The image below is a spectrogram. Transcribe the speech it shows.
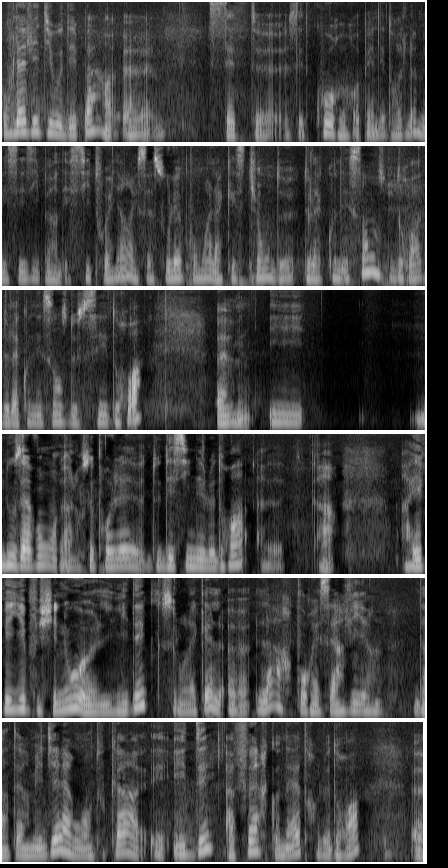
vous l'avez dit au départ, euh, cette, euh, cette Cour européenne des droits de l'homme est saisie par des citoyens et ça soulève pour moi la question de, de la connaissance du droit, de la connaissance de ses droits. Euh, et nous avons, alors ce projet de dessiner le droit a, a éveillé chez nous l'idée selon laquelle l'art pourrait servir d'intermédiaire ou en tout cas aider à faire connaître le droit. Euh,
